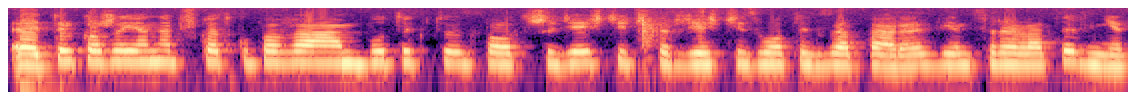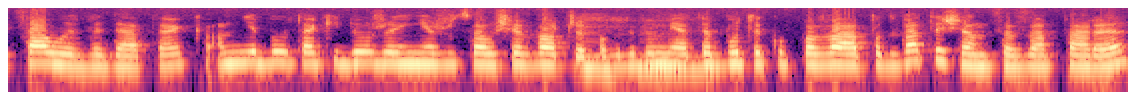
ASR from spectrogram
E, Tylko, że ja na przykład kupowałam buty które po 30-40 zł za parę, więc relatywnie cały wydatek, on nie był taki duży i nie rzucał się w oczy, bo gdybym ja te buty kupowała po 2000 za parę,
